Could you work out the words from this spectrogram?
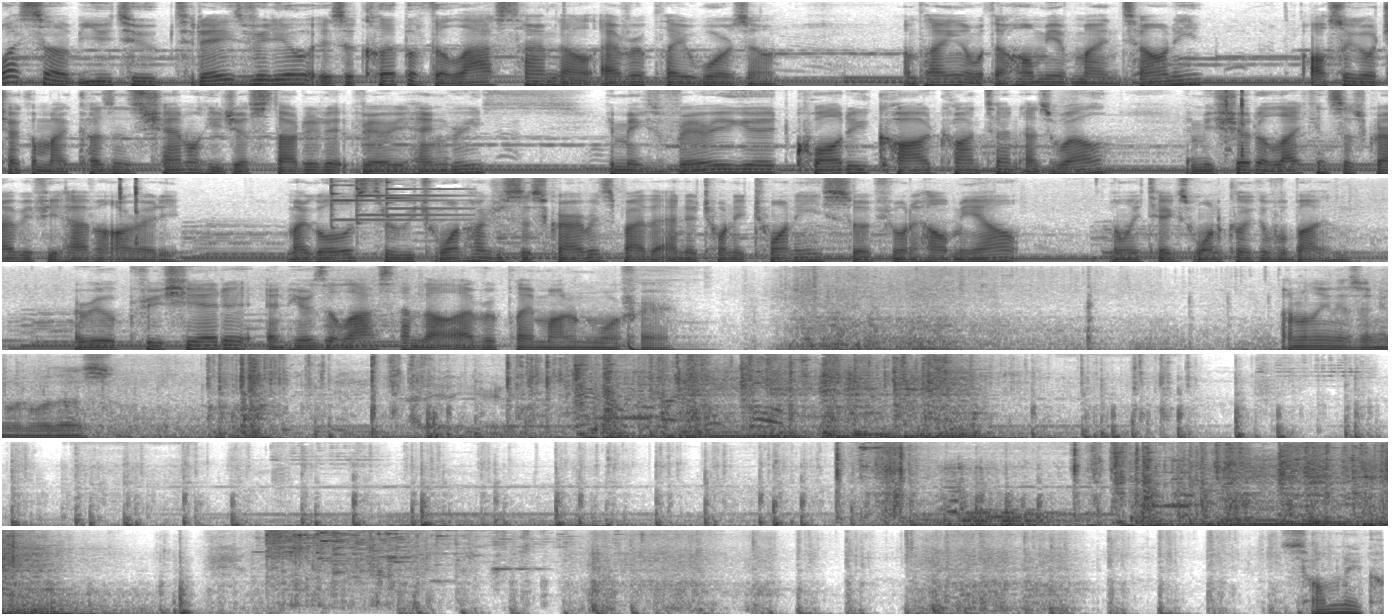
What's up YouTube? Today's video is a clip of the last time that I'll ever play Warzone. I'm playing it with a homie of mine, Tony. Also go check out my cousin's channel, he just started it, Very Hungry. He makes very good quality COD content as well, and be sure to like and subscribe if you haven't already. My goal is to reach 100 subscribers by the end of 2020, so if you want to help me out, it only takes one click of a button. I really appreciate it, and here's the last time that I'll ever play Modern Warfare. I don't think there's anyone with us.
